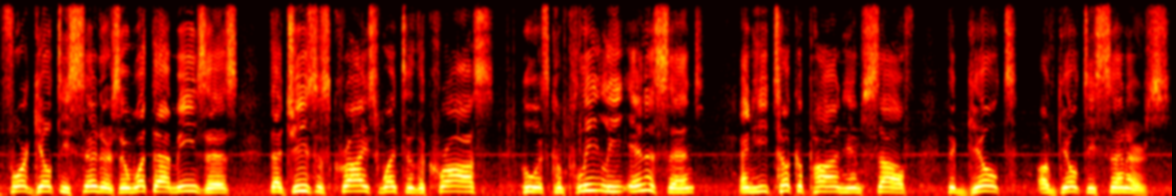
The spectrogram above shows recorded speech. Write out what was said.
for guilty sinners. And what that means is that Jesus Christ went to the cross who was completely innocent and he took upon himself the guilt of guilty sinners.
